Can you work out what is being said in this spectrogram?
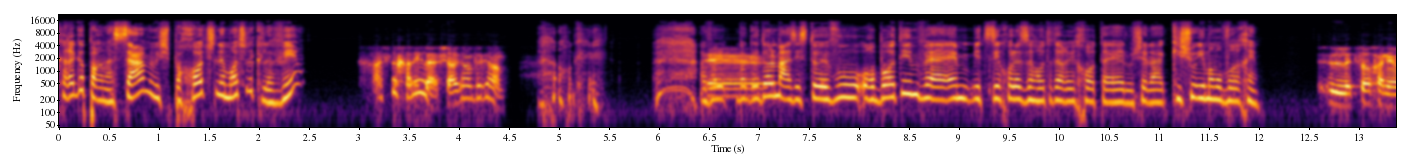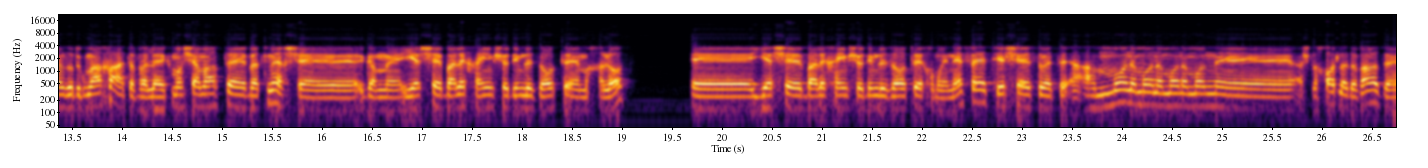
כרגע פרנסה ממשפחות שלמות של כלבים? חס וחלילה, אפשר גם וגם. אוקיי. אבל אה, בגדול מה, אז הסתובבו רובוטים והם יצליחו לזהות את הריחות האלו של הקישואים המוברחים. לצורך העניין זו דוגמה אחת, אבל uh, כמו שאמרת uh, בעצמך, שגם יש בעלי חיים שיודעים לזהות מחלות, יש בעלי חיים שיודעים לזהות חומרי נפץ, יש זאת אומרת, המון המון המון המון השלכות לדבר הזה,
